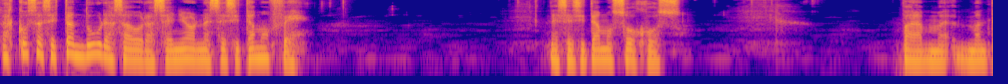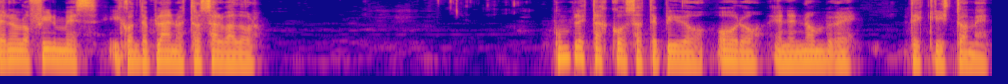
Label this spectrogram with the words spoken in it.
Las cosas están duras ahora, Señor. Necesitamos fe. Necesitamos ojos para mantenerlos firmes y contemplar a nuestro Salvador. Cumple estas cosas, te pido, oro en el nombre de Cristo. Amén.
